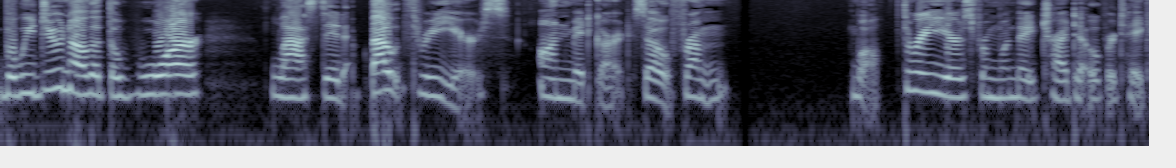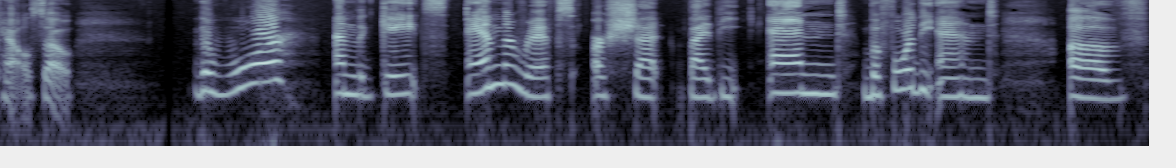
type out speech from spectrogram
But we do know that the war lasted about three years on Midgard. So from, well, three years from when they tried to overtake Hell. So the war and the gates and the rifts are shut by the end, before the end of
